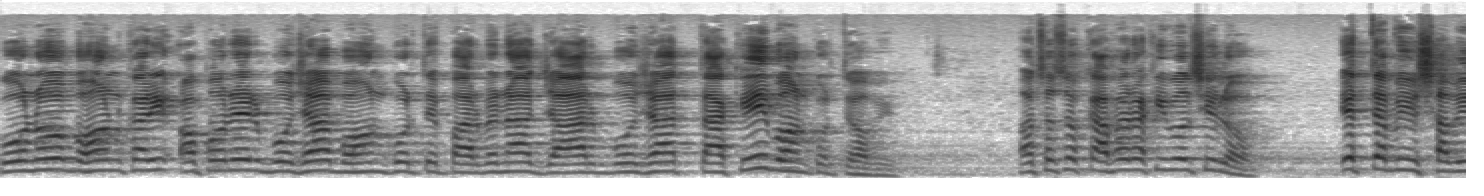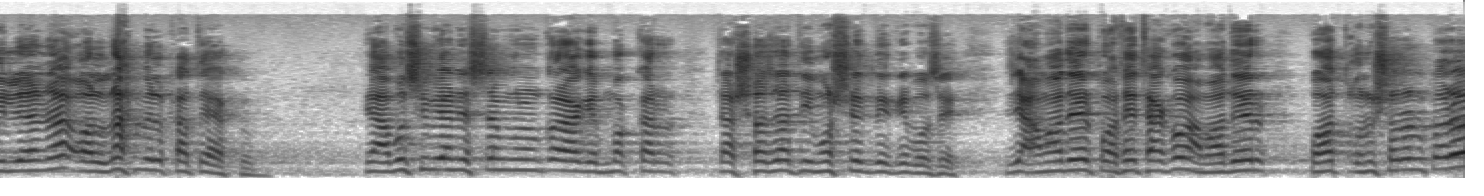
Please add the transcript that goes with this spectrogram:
কোনো বহনকারী অপরের বোঝা বহন করতে পারবে না, যার বোঝা তাকেই বহন করতে হবে অথচ কাফেরা কি বলছিল এত্তাবি সাবিলানা অল্লাহমেল খাতে এখন আবু সুবিয়ান ইসলাম গ্রহণ করার আগে মক্কার তার সজাতি মোর্শেকদেরকে বসে যে, আমাদের পথে থাকো, আমাদের পথ অনুসরণ করো,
